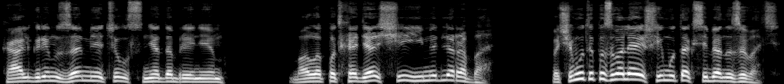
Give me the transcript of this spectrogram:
Хальгрим заметил с неодобрением. — Малоподходящее имя для раба. Почему ты позволяешь ему так себя называть?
